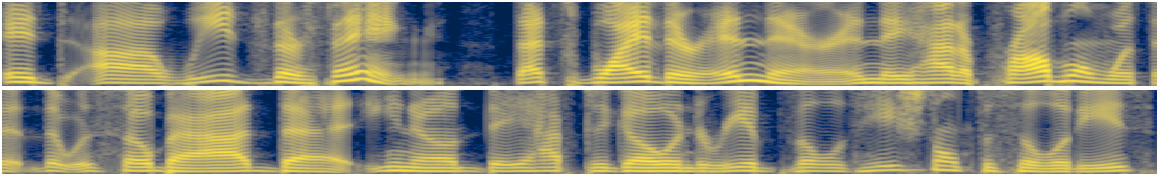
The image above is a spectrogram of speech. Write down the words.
it uh, weed's their thing. That's why they're in there. And they had a problem with it that was so bad that, you know, they have to go into rehabilitational facilities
